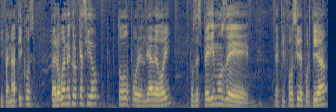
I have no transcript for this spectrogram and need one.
y fanáticos. Pero bueno, yo creo que ha sido todo por el día de hoy. Nos despedimos de, de Tifosi Deportiva.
